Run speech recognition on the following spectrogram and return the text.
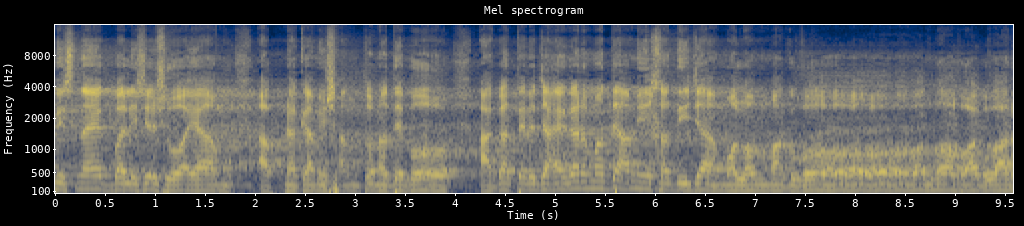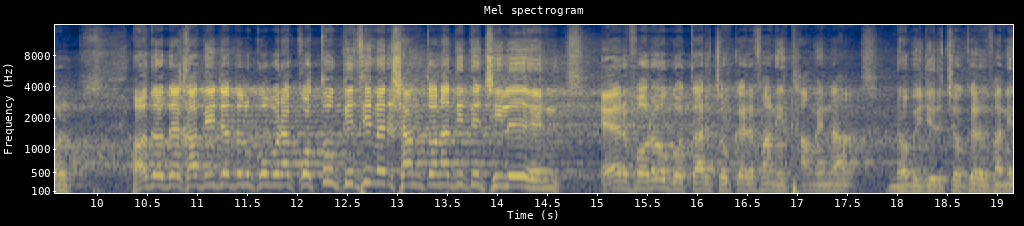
বিছনা, এক বালিশে শোয়ায়াম আপনাকে আমি সান্ত্বনা দেব। আঘাতের জায়গার মধ্যে আমি খাদিজা মলম মাগব আল্লাহ আকবার। হজরতে খাদিজাতুল কুবরা কত কিসিমের সান্ত্বনা দিতেছিলেন। এরপরও গো তার চোখের ফানি থামে না, নবীজির চোখের ফানি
